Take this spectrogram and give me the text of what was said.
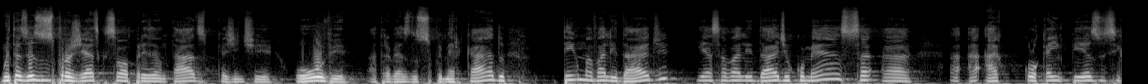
muitas vezes os projetos que são apresentados, que a gente ouve através do supermercado, tem uma validade e essa validade começa a, a, a colocar em peso se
